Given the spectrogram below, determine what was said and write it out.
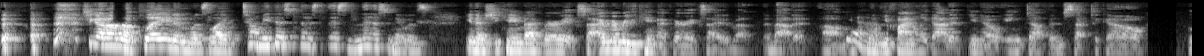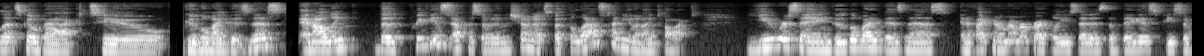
she got on a plane and was like, "Tell me this, this, this, and this," and it was, you know, she came back very excited. I remember you came back very excited about about it um, yeah. when you finally got it, you know, inked up and set to go. Let's go back to Google My Business, and I'll link the previous episode in the show notes. But the last time you and I talked you were saying Google My Business, and if I can remember correctly, you said is the biggest piece of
